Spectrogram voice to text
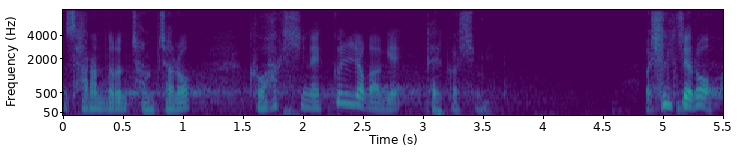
사람들은 점차로 그 확신에 끌려가게 될 것입니다. 실제로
